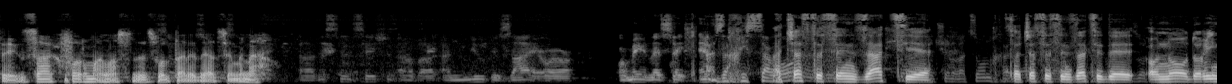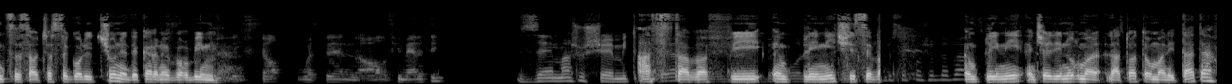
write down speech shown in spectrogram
Este exact forma noastră de dezvoltare de asemenea. Această senzație sau această senzație de o nouă dorință sau această goliciune de care noi vorbim, Asta va fi împlinit și se va împlini în cele din urmă la toată umanitatea?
